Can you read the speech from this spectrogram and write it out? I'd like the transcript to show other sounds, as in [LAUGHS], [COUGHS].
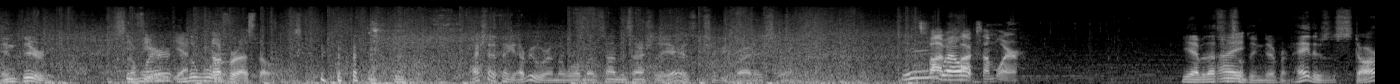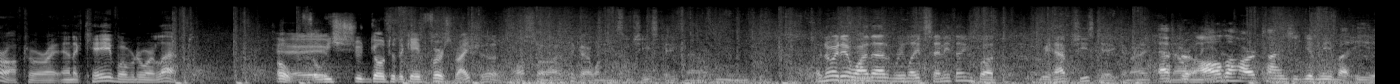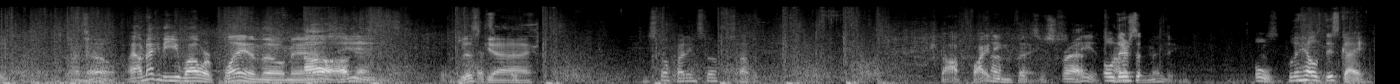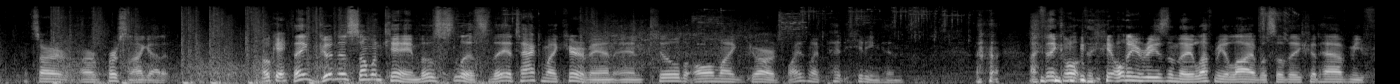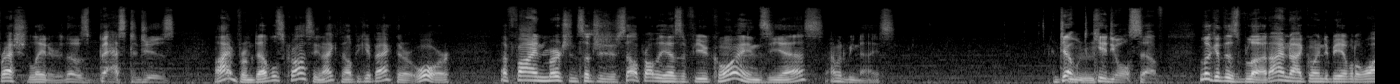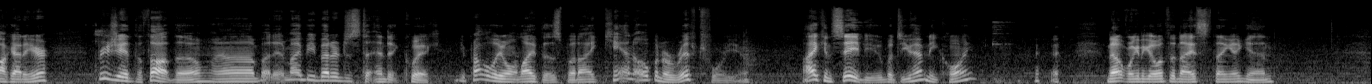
in theory. In Somewhere theory, yeah. in the world. Not for us though. [LAUGHS] Actually, I think everywhere in the world by the time this actually airs, it should be Friday still. It's five well, o'clock somewhere. Yeah, but that's just I- something different. Hey, there's a star off to our right and a cave over to our left. Oh, so we should go to the cave first, right? Should. Also, I think I want to eat some cheesecake now. Hmm. I have no idea why that relates to anything, but we have cheesecake, and I now After wanna all the hard times you give me about eating. I know. I- I'm not gonna eat while we're playing, though, man. Oh, okay. Jeez. This That's guy. You still fighting stuff? Stop it. Stop fighting Huh, get things. some scrap. Hey, Oh, there's a- mending. Oh, who the hell is this guy? That's our our person. I got it. Okay. Thank goodness someone came. Those sliths. They attacked my caravan and killed all my guards. Why is my pet hitting him? [LAUGHS] I think [LAUGHS] the only reason they left me alive was so they could have me fresh later. Those bastages. I'm from Devil's Crossing. I can help you get back there. Or a fine merchant such as yourself probably has a few coins. Yes, I'm gonna be nice. Don't kid yourself. Look at this blood. I'm not going to be able to walk out of here. Appreciate the thought, though, uh, but it might be better just to end it quick. You probably won't like this, but I can open a rift for you. I can save you, but do you have any coin? [LAUGHS] no, we're gonna go with the nice thing again.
